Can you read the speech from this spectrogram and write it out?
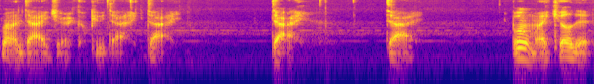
Come on, die, Jericho. You die. Die. Die. Die. Boom, I killed it.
